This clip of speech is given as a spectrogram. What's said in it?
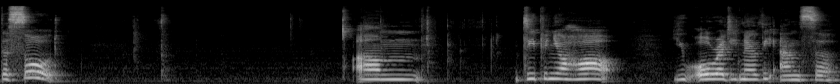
the sword. Um deep in your heart, you already know the answer.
